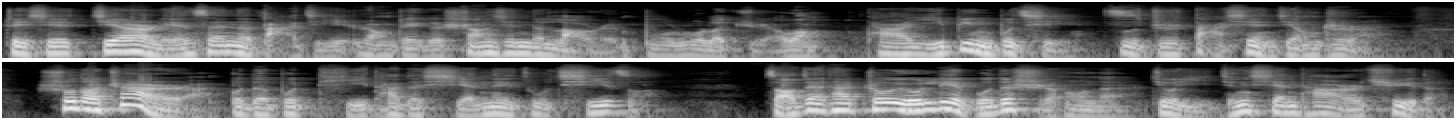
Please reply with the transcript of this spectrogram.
这些接二连三的打击让这个伤心的老人步入了绝望，他一病不起，自知大限将至。说到这儿啊，不得不提他的贤内助妻子。早在他周游列国的时候呢，就已经先他而去的，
